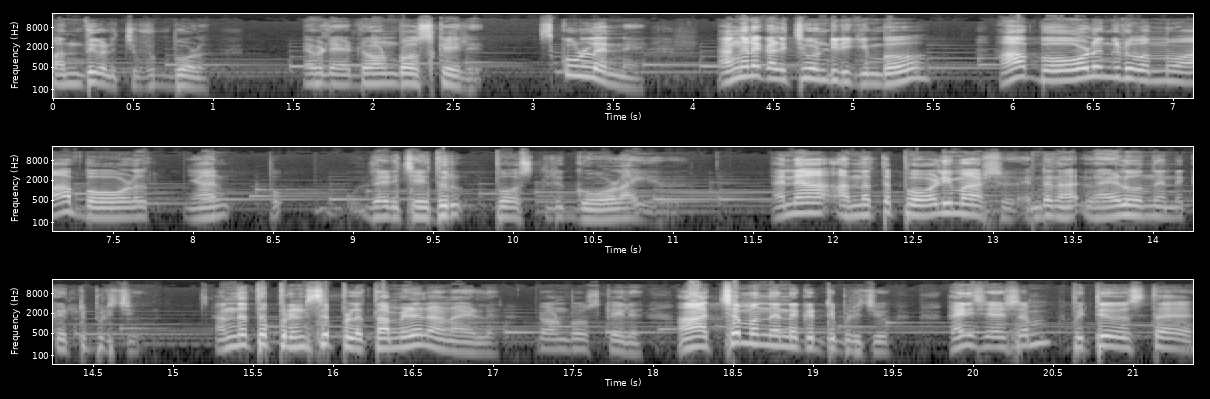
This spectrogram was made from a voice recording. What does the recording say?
പന്ത് കളിച്ചു ഫുട്ബോൾ എവിടെ? ഡോൺ ബോസ്കയിൽ സ്കൂളിൽ തന്നെ. അങ്ങനെ കളിച്ചുകൊണ്ടിരിക്കുമ്പോൾ ആ ബോൾ ഇങ്ങോട്ട് വന്നു. ആ ബോൾ ഞാൻ എതിർ പോസ്റ്റിൽ ഗോളായത് എന്നാ അന്നത്തെ പോളിമാഷ് എന്റെ അയാൾ വന്ന് എന്നെ കെട്ടിപ്പിടിച്ചു. അന്നത്തെ പ്രിൻസിപ്പിൾ തമിഴനാണ് അയാൾ ഡോൺ ബോസ്കയിൽ ആ അച്ഛൻ വന്ന് എന്നെ കെട്ടിപ്പിടിച്ചു. അതിനുശേഷം പിറ്റേ ദിവസത്തെ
